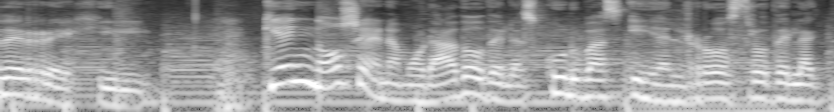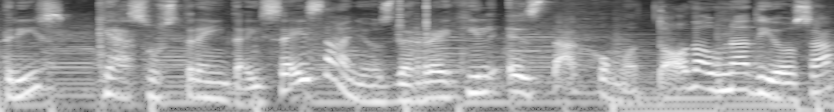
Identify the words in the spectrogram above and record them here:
de Regil. ¿Quién no se ha enamorado de las curvas y el rostro de la actriz, que a sus 36 años de Regil está como toda una diosa?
